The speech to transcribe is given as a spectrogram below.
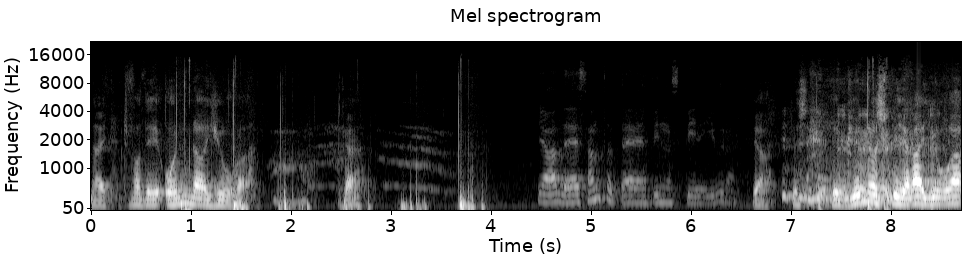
Nei. For det er under jorda. Ja, Ja, det er sant at det begynner å spire i jorda. ja. Det, det begynner å spire i jorda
